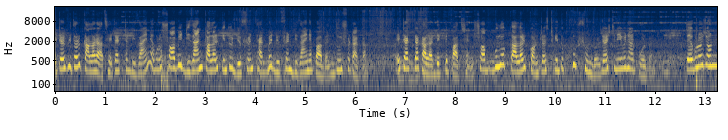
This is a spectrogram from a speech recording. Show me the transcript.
এটার ভিতর কালার আছে, এটা একটা ডিজাইন এগুলো সবই ডিজাইন কালার কিন্তু ডিফারেন্ট থাকবে ডিফারেন্ট ডিজাইনে পাবেন দুশো টাকা। এটা একটা কালার দেখতে পাচ্ছেন। সবগুলো কালার কন্ট্রাস্ট কিন্তু খুব সুন্দর জাস্ট নেবেন আর পরবেন। তো এগুলোর জন্য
